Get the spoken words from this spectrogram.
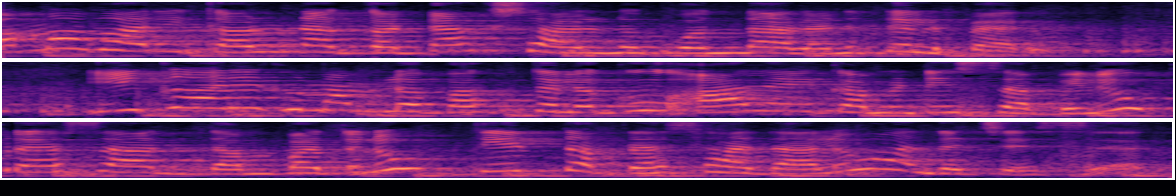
అమ్మవారి కరుణ కటాక్షాలను పొందాలని తెలిపారు. ఈ కార్యక్రమంలో భక్తులకు ఆలయ కమిటీ సభ్యులు ప్రసాద్ దంపతులు తీర్థ ప్రసాదాలు అందజేశారు.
